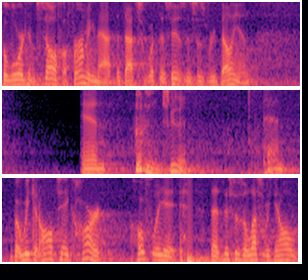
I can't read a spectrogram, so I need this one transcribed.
the Lord himself, affirming that, that that's what this is. This is rebellion. And, excuse me. And, but we can all take heart, hopefully, eh, that this is a lesson we can all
